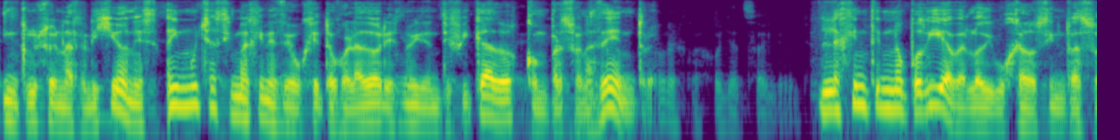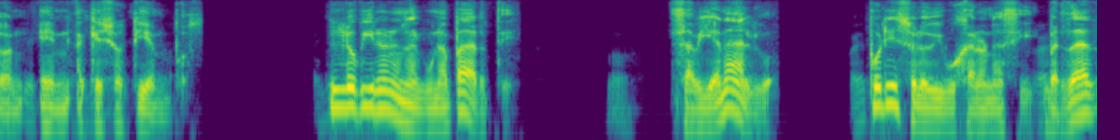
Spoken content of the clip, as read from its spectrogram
incluso en las religiones hay muchas imágenes de objetos voladores no identificados con personas dentro. La gente no podía verlo dibujado sin razón en aquellos tiempos. Lo vieron en alguna parte. Sabían algo. Por eso lo dibujaron así, ¿verdad?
